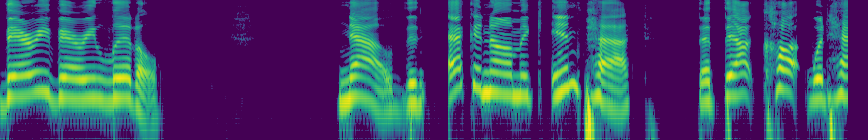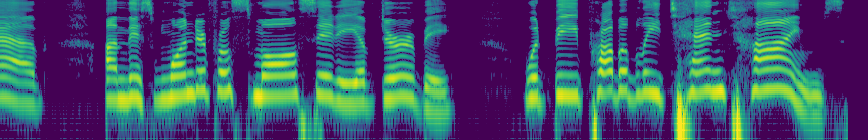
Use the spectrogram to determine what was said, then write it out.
very, very little. Now, the economic impact that that cut would have on this wonderful small city of Derby would be probably 10 times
